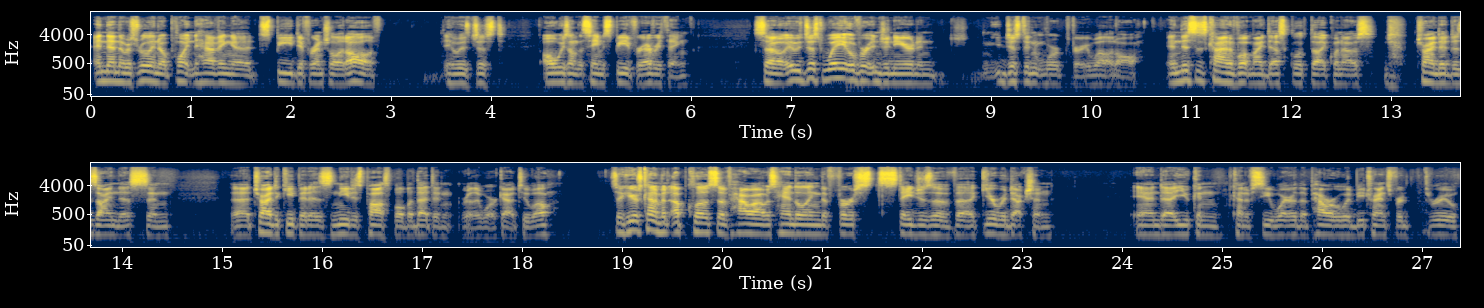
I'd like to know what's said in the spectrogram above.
And then there was really no point in having a speed differential at all if it was just always on the same speed for everything. So it was just way over engineered and it just didn't work very well at all. And this is kind of what my desk looked like when I was trying to design this and uh, tried to keep it as neat as possible, but that didn't really work out too well. So here's kind of an up close of how I was handling the first stages of uh, gear reduction. And uh, you can kind of see where the power would be transferred through.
